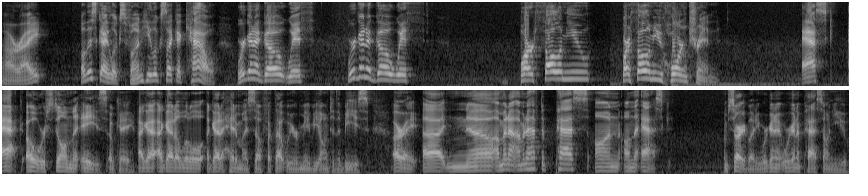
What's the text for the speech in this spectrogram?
All right. Well, this guy looks fun. He looks like a cow. We're going to go with. We're going to go with Bartholomew Bartholomew Horntrin. Ask Aak. Oh, we're still on the A's. Okay. I got I got a little I got ahead of myself. I thought we were maybe onto the B's. All right. Uh no, I'm to I'm to have to pass on on the ask. I'm sorry, buddy. We're to we're to pass on you.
